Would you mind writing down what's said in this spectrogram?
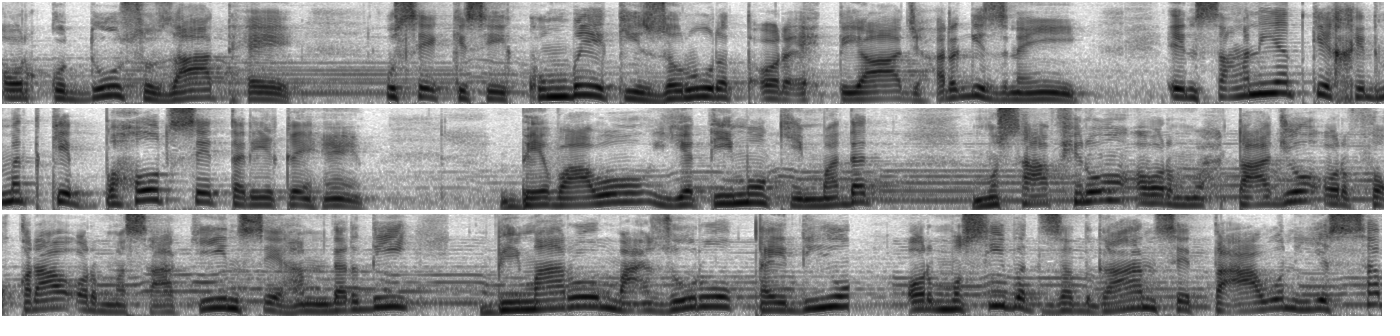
اور قدوس ذات ہے۔ اسے کسی کنبے کی ضرورت اور احتیاج ہرگز نہیں۔ انسانیت کی خدمت کے بہت سے طریقے ہیں۔ بیواؤں، یتیموں کی مدد، مسافروں اور محتاجوں اور فقراء اور مساکین سے ہمدردی، بیماروں، معذوروں، قیدیوں اور مصیبت زدگان سے تعاون، یہ سب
